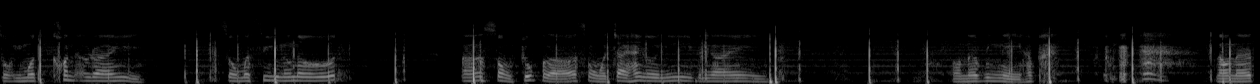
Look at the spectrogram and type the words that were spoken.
ส่งอีโมติคอนอะไร ส่งมาสิน้องเนิร์ดอ่าส่งจุ๊บเหรอ ส่งหัวใจให้เลยนี่เป็นไงน้องเนิร์ดวิ่งหนีครับ น้องเนิร์ด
